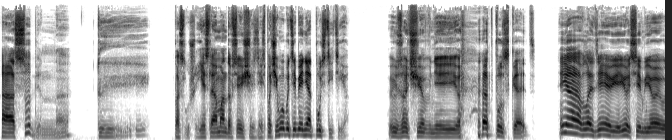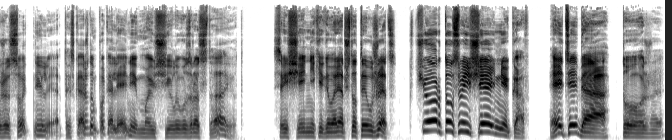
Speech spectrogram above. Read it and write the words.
а особенно ты. Послушай, если Аманда все еще здесь, почему бы тебе не отпустить ее? И зачем мне ее отпускать? Я владею ее семьей уже сотни лет, и с каждым поколением мои силы возрастают. Священники говорят, что ты ужец. К черту священников! «И тебя тоже.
